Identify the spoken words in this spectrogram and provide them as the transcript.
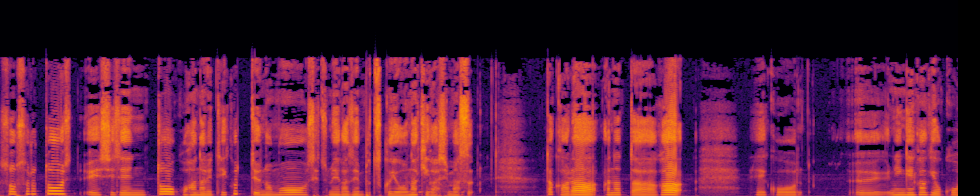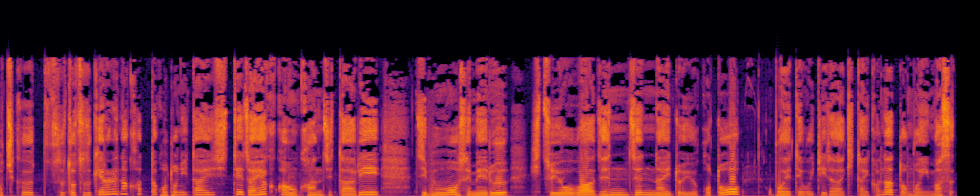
そうすると、えー、自然とこう離れていくっていうのも説明が全部つくような気がします。だから、あなたが、えー、こう、人間関係を構築ずっと続けられなかったことに対して罪悪感を感じたり、自分を責める必要は全然ないということを覚えておいていただきたいかなと思います。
